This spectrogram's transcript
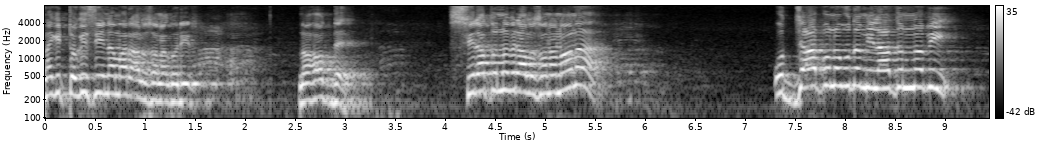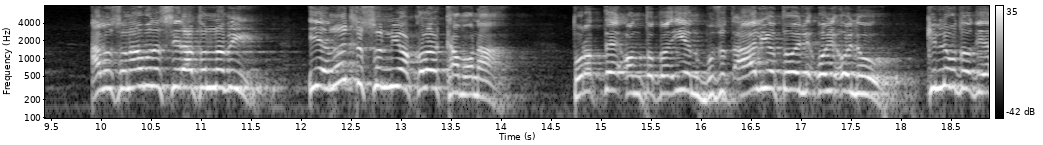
নাকি টগিসি আমার আলোচনা করির? নহদ দে। সিরাতুল নবীর আলোচনা ন না? উদযাপন বোধ মিলাদুল নবী। আলোচনা বোধ সিরাতুল নবী। ইয়েনই তো শূন্য অকলের কামনা। তোরতে অন্তত ইয়েন বুঝুত আলিও তো ওই ওইলু। কিল্লু তো দিয়ে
